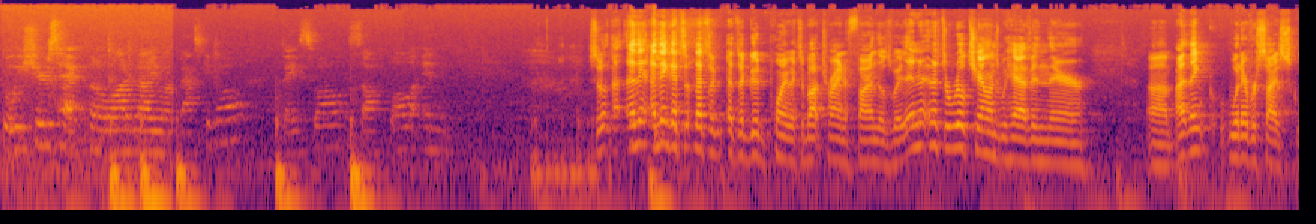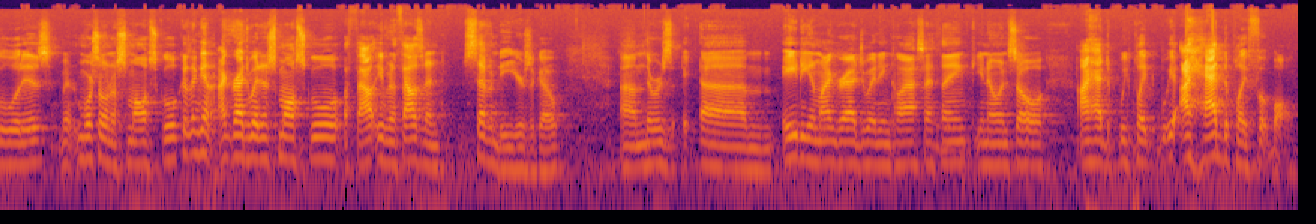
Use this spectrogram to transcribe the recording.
but we sure as heck put a lot of value on basketball, baseball, softball, and So I think I think that's a, that's a that's a good point. It's about trying to find those ways, and it's a real challenge we have in there. Um, I think whatever size school it is, but more so in a small school, because again, I graduated in a small school, a thou, even a thousand and seventy years ago. Um, there was um, eighty in my graduating class, I think, you know, and so I had to we played we, I had to play football.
